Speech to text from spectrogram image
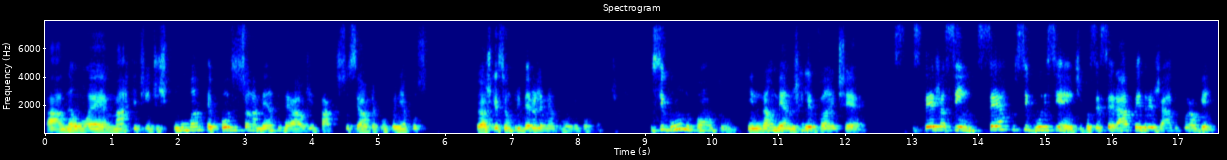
Tá? Não é marketing de espuma, é posicionamento real de impacto social que a companhia possui. Eu acho que esse é um primeiro elemento muito importante. O segundo ponto, e não menos relevante, é esteja assim, certo, seguro e ciente, você será apedrejado por alguém.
